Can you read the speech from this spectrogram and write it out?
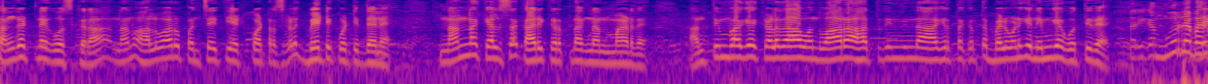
ಸಂಘಟನೆಗೋಸ್ಕರ ನಾನು ಹಲವಾರು ಪಂಚಾಯಿತಿ ಹೆಡ್ ಕ್ವಾರ್ಟರ್ಸ್ಗಳಿಗೆ ಭೇಟಿ ಕೊಟ್ಟಿದ್ದೇನೆ. ನನ್ನ ಕೆಲಸ ಕಾರ್ಯಕರ್ತನಾಗಿ ನಾನು ಮಾಡಿದೆ. ಅಂತಿಮವಾಗಿ ಕಳೆದ ಒಂದು ವಾರ ಹತ್ತು ದಿನದಿಂದ ಆಗಿರ್ತಕ್ಕಂಥ ಬೆಳವಣಿಗೆ ನಿಮಗೆ ಗೊತ್ತಿದೆ. ಈಗ ಮೂರನೇ ಬಾರಿ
